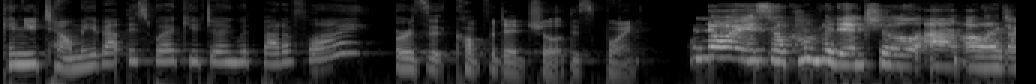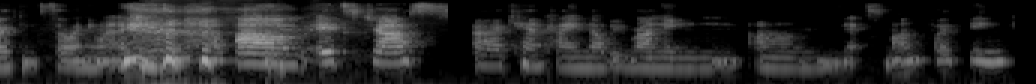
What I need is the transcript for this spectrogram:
Can you tell me about this work you're doing with Butterfly, or is it confidential at this point? No, it's not confidential. Um, oh, I don't think so. Anyway, um, it's just uh, campaign they'll be running um, next month, I think.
